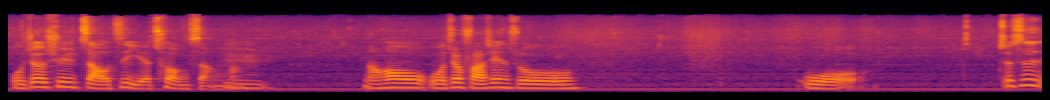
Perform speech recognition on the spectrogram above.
我就去找自己的创伤嘛，嗯、然后我就发现说。我就是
